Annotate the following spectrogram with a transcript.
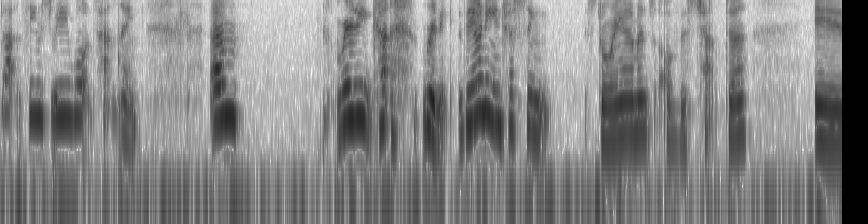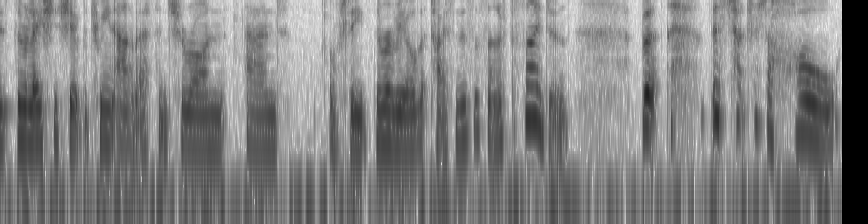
that seems to be what's happening. Um, really, really, the only interesting story elements of this chapter is the relationship between Annabeth and Chiron, and obviously the reveal that Tyson is the son of Poseidon. But this chapter as a whole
